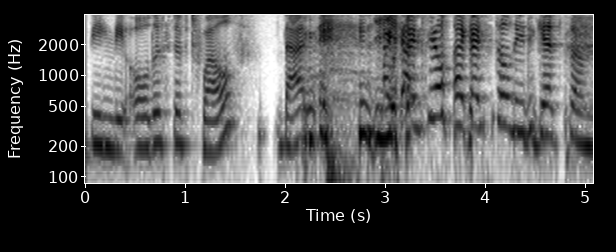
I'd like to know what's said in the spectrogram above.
being the oldest of 12? That yeah. I, I, feel like I still need to get some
